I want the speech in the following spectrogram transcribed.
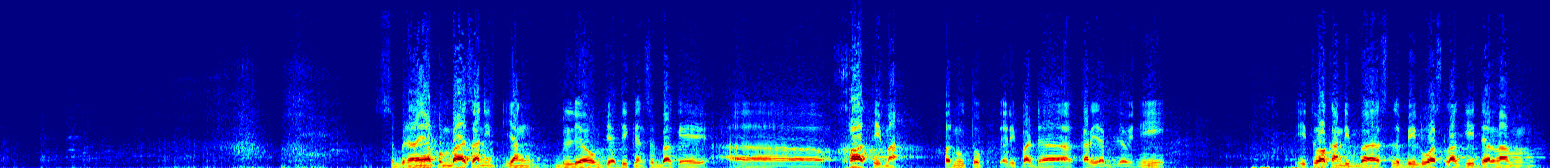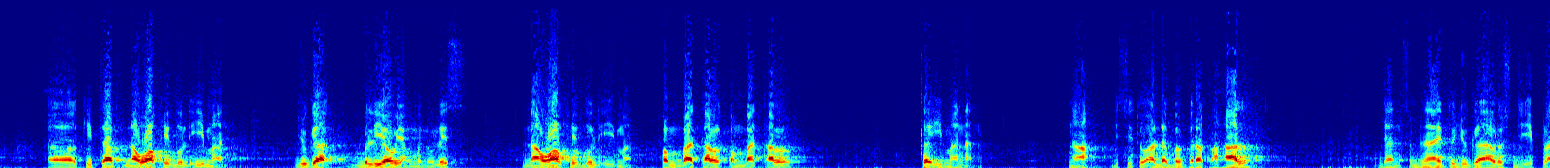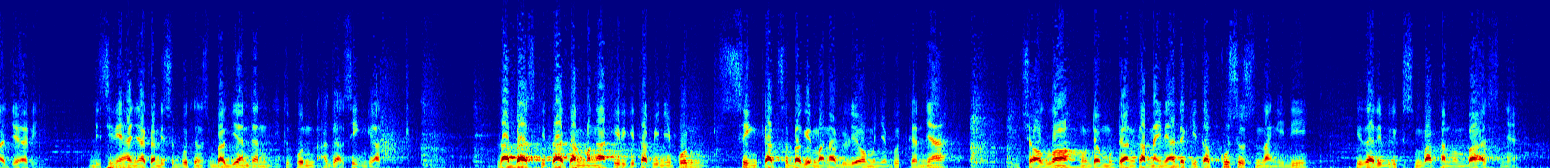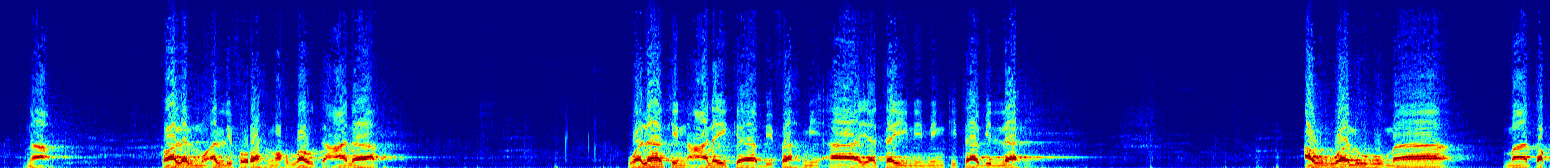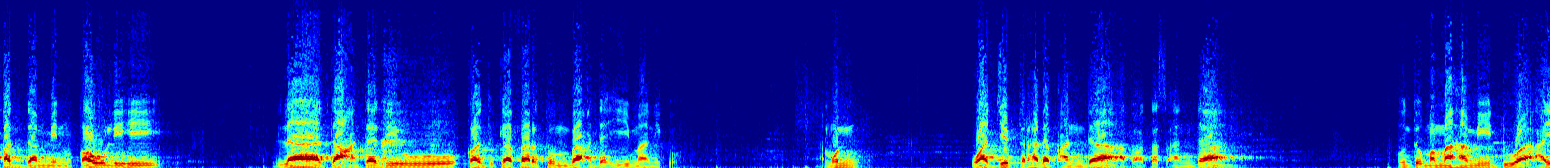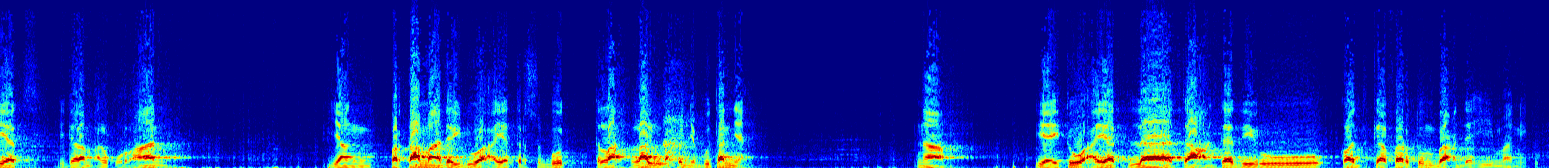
Sebenarnya pembahasan yang beliau jadikan sebagai uh, khatimah penutup daripada karya beliau ini itu akan dibahas lebih luas lagi dalam uh, kitab Nawaqidul Iman. Juga beliau yang menulis nawaqidul iman, pembatal-pembatal keimanan. Nah, di situ ada beberapa hal dan sebenarnya itu juga harus dipelajari. Di sini hanya akan disebutkan sebagian dan itu pun agak singkat. Labas kita akan mengakhiri kitab ini pun singkat sebagaimana beliau menyebutkannya. Insyaallah mudah-mudahan karena ini ada kitab khusus tentang ini kita diberi kesempatan membahasnya. Nah, qala al-muallif rahimahullahu taala ولكن عليك بفهم آيتين من كتاب الله أولهما ما تقدم من قوله لا تعتذروا قد كفرتم بعد إيمانكم namun wajib terhadap anda atau atas anda untuk memahami dua ayat di dalam Al-Quran yang pertama dari dua ayat tersebut telah lalu penyebutannya. Nah, yaitu ayat la ta'tadiru qad kafartum ba'da imanikum.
